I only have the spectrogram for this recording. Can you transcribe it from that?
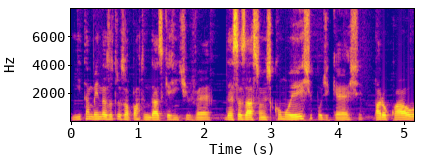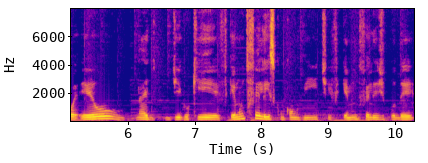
e também das outras oportunidades que a gente tiver dessas ações como este podcast, para o qual eu né, digo que fiquei muito feliz com o convite, fiquei muito feliz de poder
